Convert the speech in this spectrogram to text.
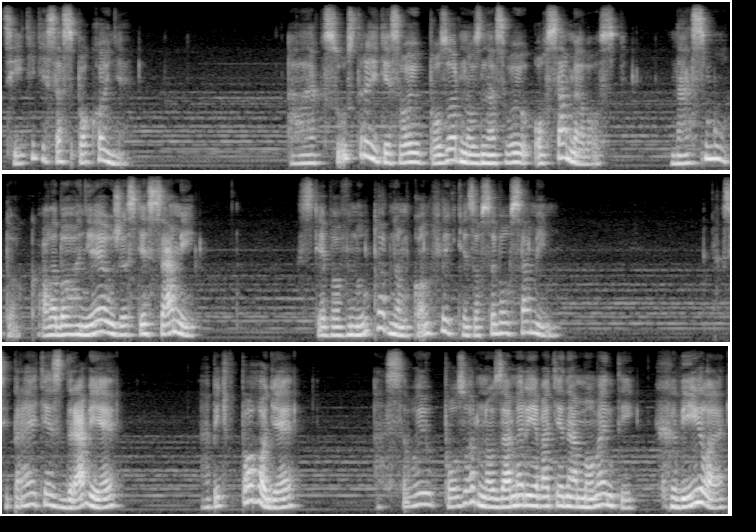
Cítite sa spokojne. Ale ak sústredíte svoju pozornosť na svoju osamelosť, na smútok alebo hnev, že ste sami, ste vo vnútornom konflikte so sebou samým. Ak si prajete zdravie a byť v pohode a svoju pozornosť zamerievate na momenty, chvíle,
